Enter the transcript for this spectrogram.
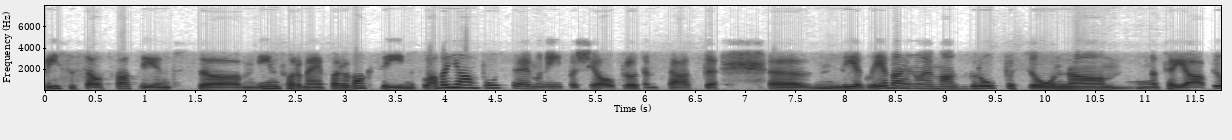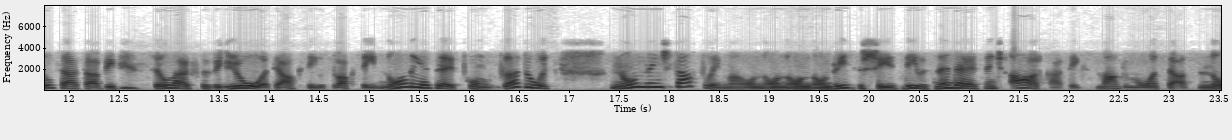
visus savus pacientus uh, informē par vakcīnas labajām pusēm, un īpaši jau, protams, tās uh, viegli ievainojamās grupas. Un, uh, tajā pilsētā bija viens cilvēks, kas bija ļoti aktīvs vakcīnu noliedzējs, kungs gados. Nu, viņš saslima, un, un, un, un visas šīs divas nedēļas viņš ārkārtīgi smagi mocās. Nu,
